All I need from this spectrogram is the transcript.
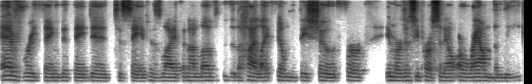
everything that they did to save his life. And I love the, highlight film that they showed for emergency personnel around the league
